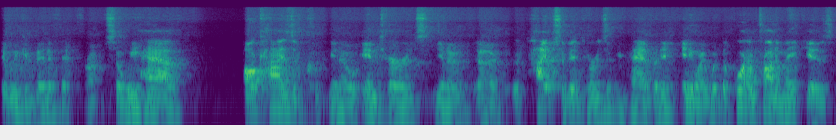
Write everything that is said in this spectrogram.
that we could benefit from. So we have all kinds of you know interns, you know, uh, types of interns that we've had. But anyway, the point I'm trying to make is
